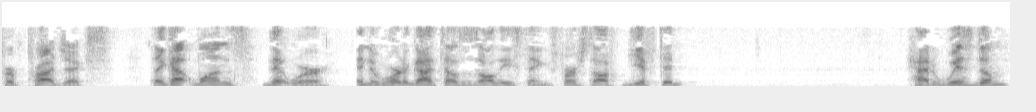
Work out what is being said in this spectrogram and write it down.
for projects. They got ones that were, and the Word of God tells us all these things. First off, gifted, had wisdom,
